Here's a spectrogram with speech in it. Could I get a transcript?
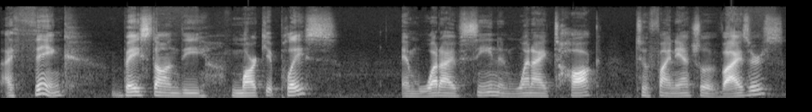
I think based on the marketplace and what I've seen and when I talk to financial advisors,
